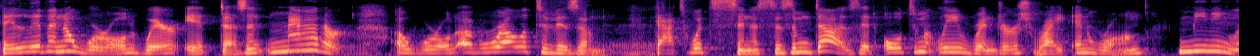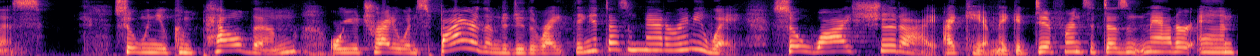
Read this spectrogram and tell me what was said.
They live in a world where it doesn't matter, a world of relativism. That's what cynicism does. It ultimately renders right and wrong meaningless. So when you compel them or you try to inspire them to do the right thing, it doesn't matter anyway. So why should I? I can't make a difference. It doesn't matter. And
